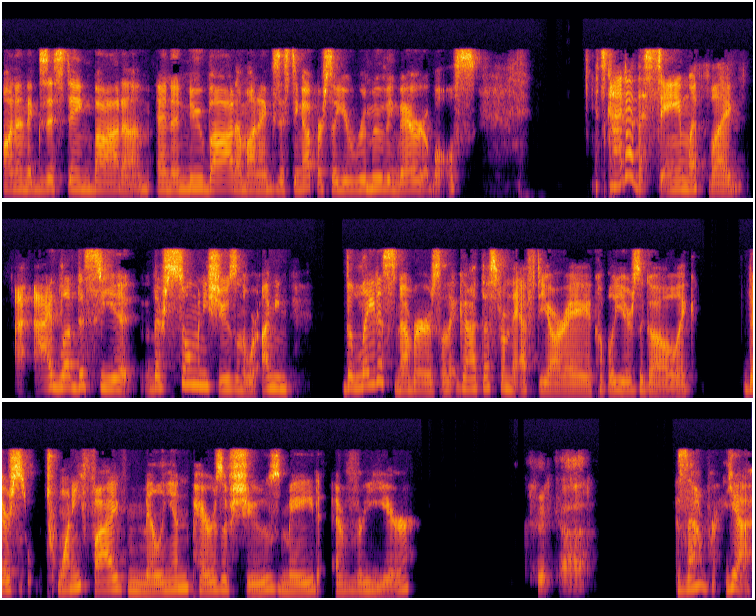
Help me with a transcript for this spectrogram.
on an existing bottom and a new bottom on an existing upper. So you're removing variables. It's kind of the same with like, I- would love to see it. There's so many shoes in the world. I mean, the latest numbers that got this from the FDRA a couple years ago, like there's 25 million pairs of shoes made every year. Good God. Is that right? Yeah,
